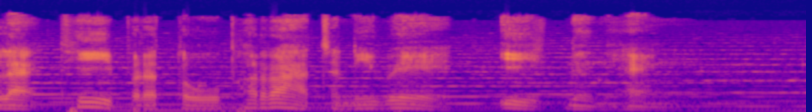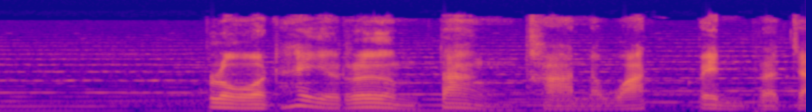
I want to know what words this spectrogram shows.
และที่ประตูพระราชนิเวศอีกหนึ่งแห่ง โปรดให้เริ่มตั้งทานวัดเป็นประจ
